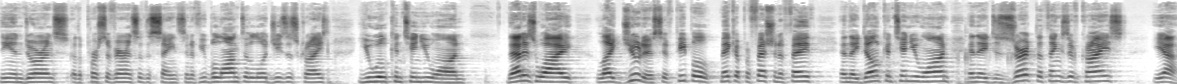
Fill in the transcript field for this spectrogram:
the endurance or the perseverance of the saints. And if you belong to the Lord Jesus Christ, you will continue on. That is why, like Judas, if people make a profession of faith and they don't continue on and they desert the things of Christ, yeah,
